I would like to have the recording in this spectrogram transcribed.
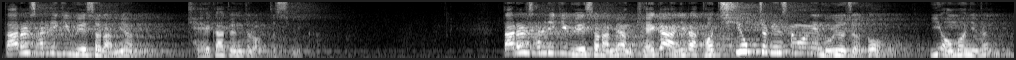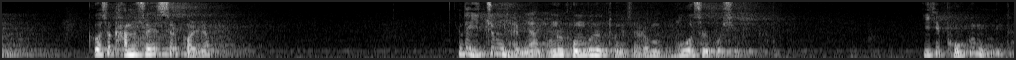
딸을 살리기 위해서라면 개가 된들 어떻습니까? 딸을 살리기 위해서라면 개가 아니라 더 치욕적인 상황에 놓여져도 이 어머니는 그것을 감수했을걸요? 근데 이쯤 되면 오늘 본문을 통해서 여러분 무엇을 보십니까? 이게 복음입니다.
